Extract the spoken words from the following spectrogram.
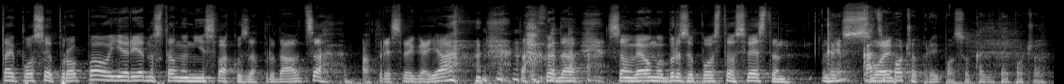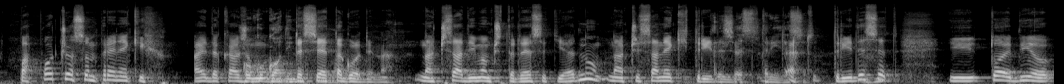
Taj posao je propao jer jednostavno nije svako za prodavca, a pre svega ja, tako da sam veoma brzo postao svestan Kad, svoje... kad si počeo prvi posao? Kad je taj počeo? Pa počeo sam pre nekih ajde da kažemo, godina deseta godina. Znači sad imam 41, znači sa nekih 30. 30. 30. Eto, 30 uh -huh. i to je bio,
